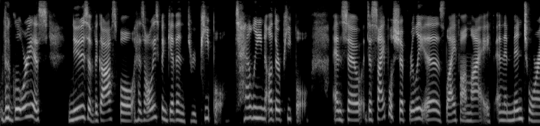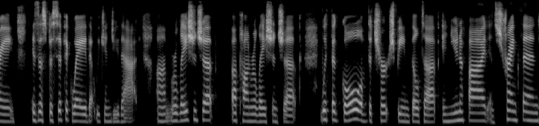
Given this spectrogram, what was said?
the glorious news of the gospel has always been given through people telling other people. And so discipleship really is life on life and then mentoring is a specific way that we can do that. Um, relationship upon relationship with the goal of the church being built up and unified and strengthened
